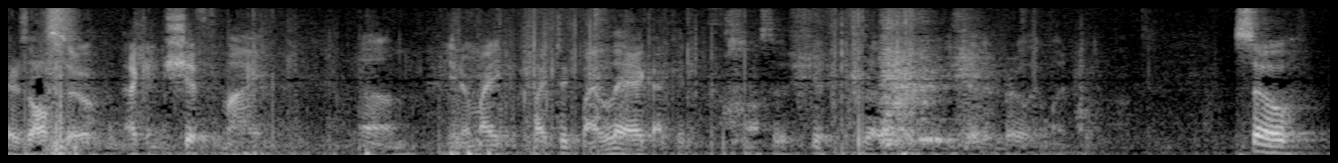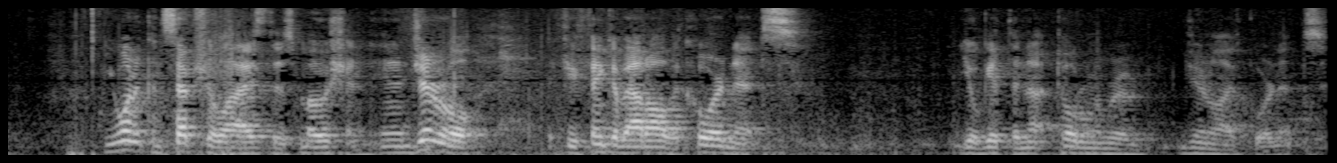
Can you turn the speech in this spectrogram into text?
There's also I can shift my, um, you know, my if I took my leg, I could also shift relative to each other fairly well. So you want to conceptualize this motion. And in general, if you think about all the coordinates, you'll get the total number of generalized coordinates.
